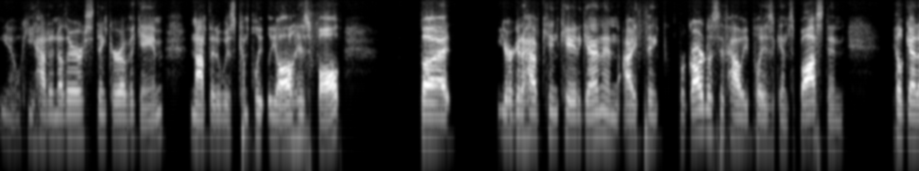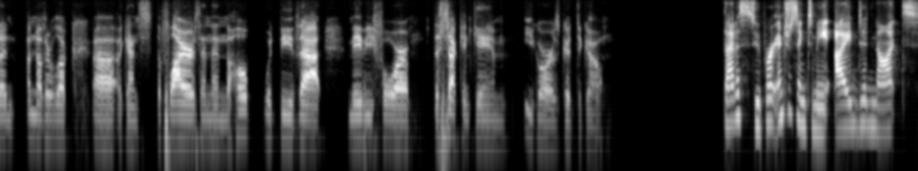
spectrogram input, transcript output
you know he had another stinker of a game. Not that it was completely all his fault, but you're going to have Kinkaid again, and I think regardless of how he plays against Boston, he'll get an, another look uh, against the Flyers, and then the hope would be that maybe for the second game, Igor is good to go. That is super interesting to me. I did not.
